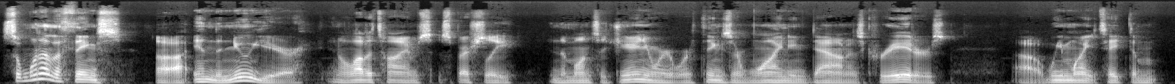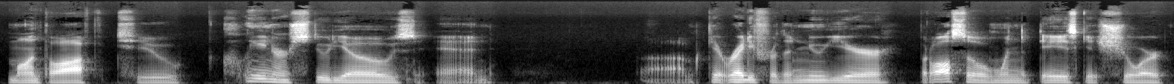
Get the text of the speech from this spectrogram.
So one of the things uh, in the new year, and a lot of times, especially in the months of January, where things are winding down as creators, uh, we might take the month off to clean our studios and um, get ready for the new year. But also, when the days get short,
